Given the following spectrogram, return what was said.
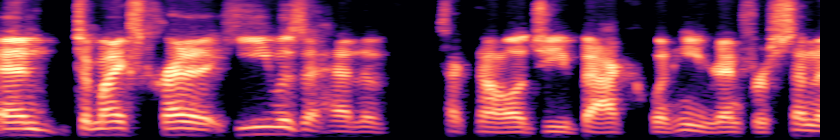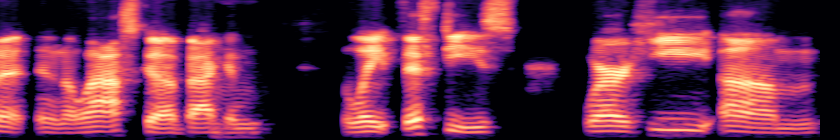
And to Mike's credit, he was ahead of technology back when he ran for Senate in Alaska back mm-hmm. in the late 50s, where he um,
